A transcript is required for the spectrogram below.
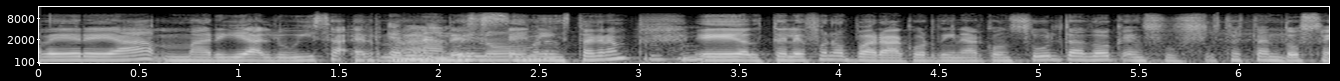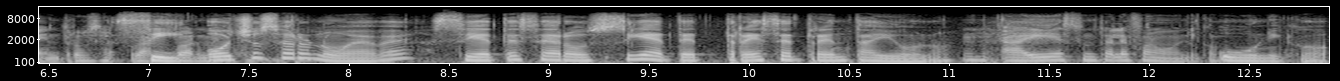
DRA María Luisa Hernández, Hernández. en. Instagram. Eh, el teléfono para coordinar consulta, Doc, en sus, usted está en dos centros Sí, actualmente. 809-707-1331. Ujú, Ahí es un teléfono único. Único.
